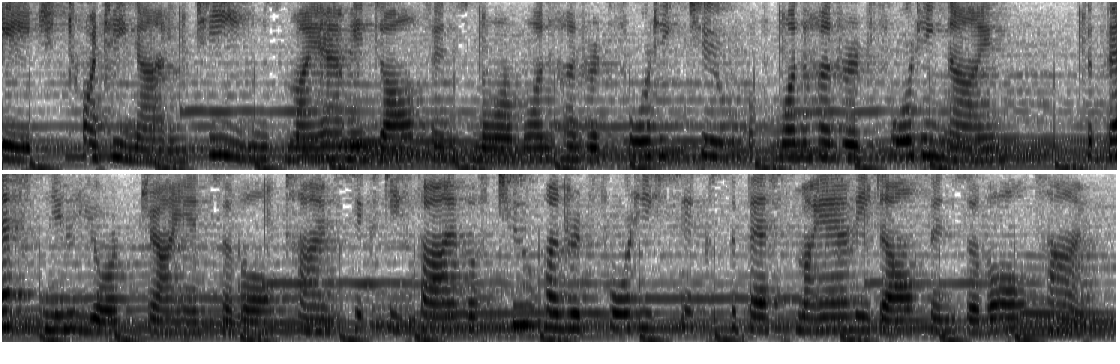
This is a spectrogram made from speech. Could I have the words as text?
age 29 teams Miami Dolphins more 142 of 149 the best New York Giants of all time 65 of 246 the best Miami Dolphins of all time.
